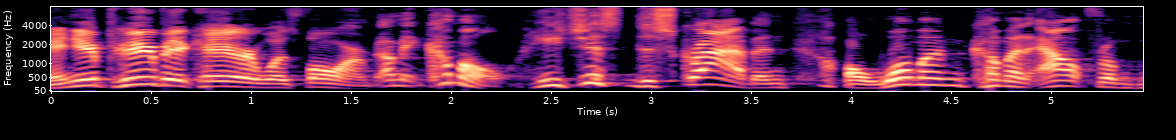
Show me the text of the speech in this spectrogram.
and your pubic hair was formed. I mean, come on. He's just describing a woman coming out from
